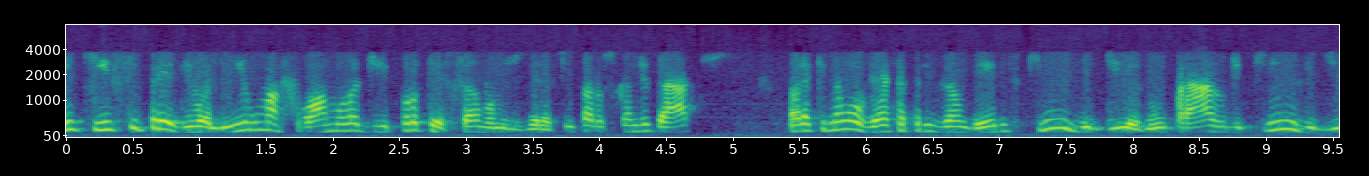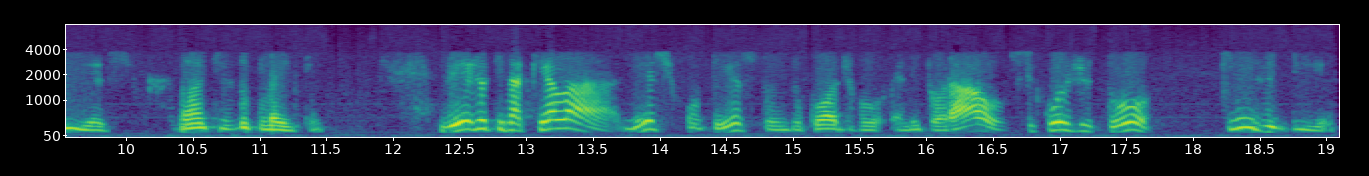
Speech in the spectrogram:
em que se previu ali uma fórmula de proteção, vamos dizer assim, para os candidatos, para que não houvesse a prisão deles 15 dias, num prazo de 15 dias antes do pleito. Veja que naquela, neste contexto do Código Eleitoral, se cogitou 15 dias.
